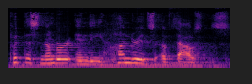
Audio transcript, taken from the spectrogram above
put this number in the hundreds of thousands.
